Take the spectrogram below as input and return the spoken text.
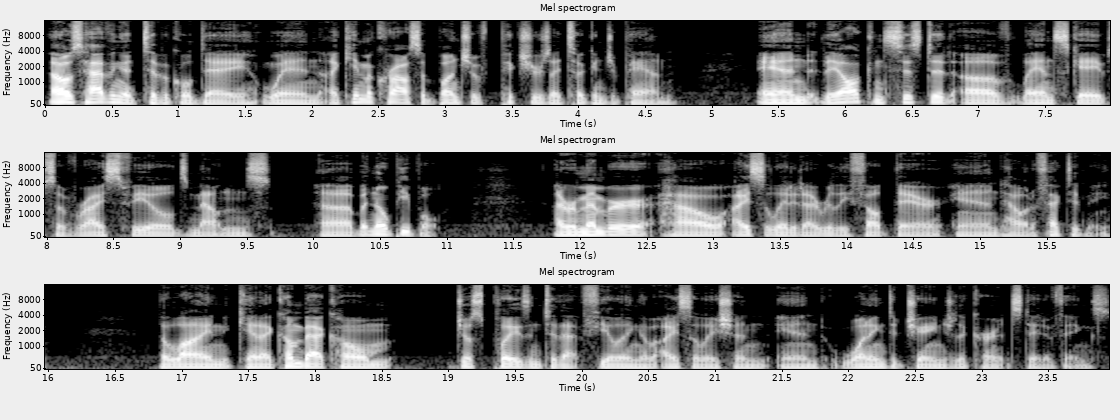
I was having a typical day when I came across a bunch of pictures I took in Japan, and they all consisted of landscapes of rice fields, mountains, uh, but no people. I remember how isolated I really felt there and how it affected me. The line, Can I come back home? just plays into that feeling of isolation and wanting to change the current state of things.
